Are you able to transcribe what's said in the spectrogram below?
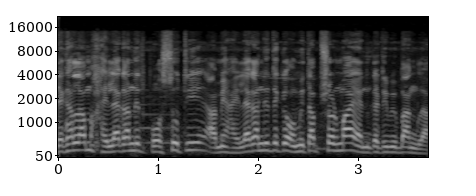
দেখালাম হাইলাকান্দির প্রস্তুতি। আমি হাইলাকান্দি থেকে অমিতাভ শর্মা এনকে টিভি বাংলা।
